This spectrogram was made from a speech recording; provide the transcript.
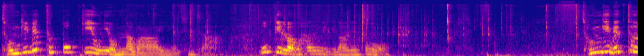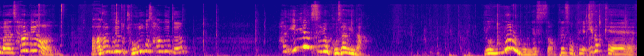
전기 매트 뽑기 운이 없나 봐. 이 진짜 웃기려고 하는 얘기가 아니고 전기 매트만 사면 나는 그래도 좋은 거 사거든. 한 1년 쓰면 고장이 나. 영문을 모르겠어. 그래서 그냥 이렇게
